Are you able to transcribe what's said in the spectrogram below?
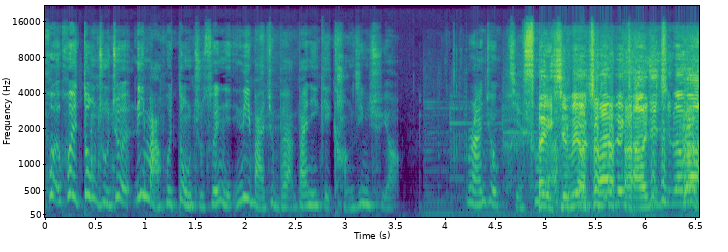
会会冻住，就立马会冻住，所以你立马就把把你给扛进去要。不然就结束了。所以是没有穿被扛进去了吗？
